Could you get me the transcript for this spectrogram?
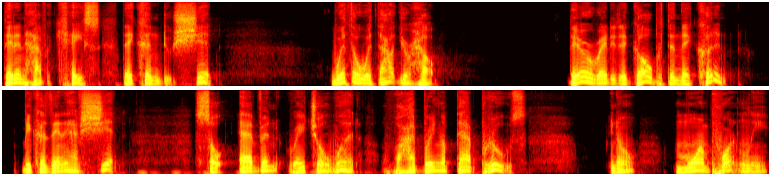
They didn't have a case. They couldn't do shit with or without your help. They were ready to go, but then they couldn't because they didn't have shit. So Evan Rachel Wood, why bring up that bruise? You know, more importantly,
